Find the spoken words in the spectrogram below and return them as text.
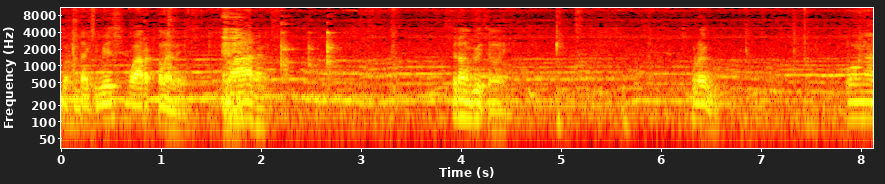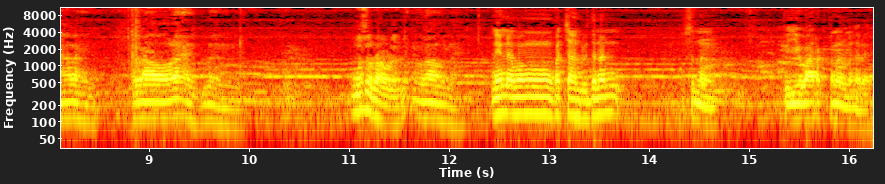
Mbak tak wis warak tenan iki. Parah. Pirang duit tenan. Sepuluh ribu. Wong ngalah. Ora oleh bulan. Masa ora oleh? Ora oleh. Ini nek wong pecandu tenan seneng. Piye warak tenan masalah.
